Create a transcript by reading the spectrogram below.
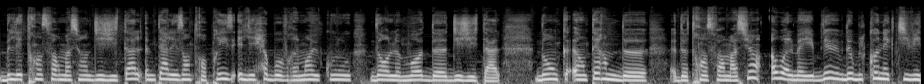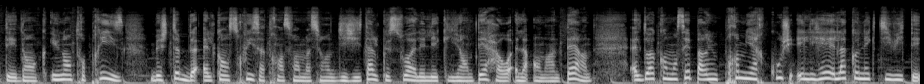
باللي ترانسفورماسيون ديجيتال نتاع لي زونتربريز اللي يحبوا فريمون يكونوا dans le mode ديجيتال. Donc en termes de de transformation اول ما يبداو يبداو بالكونكتيفيتي donc une entreprise باش تبدا elle construit sa transformation digitale que ce soit les clients نتاعها ولا en interne, elle doit commencer par une première couche et lier la connectivité.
